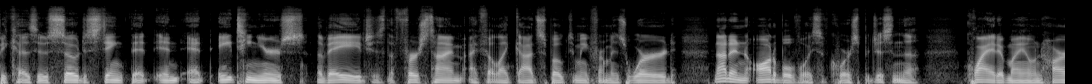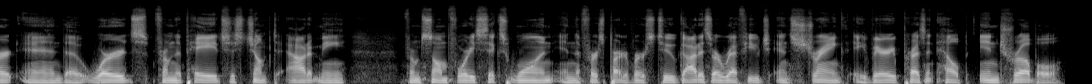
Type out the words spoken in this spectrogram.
because it was so distinct that in at 18 years of age is the first time I felt like God spoke to me from his word not in an audible voice of course but just in the quiet of my own heart. And the words from the page just jumped out at me from Psalm 46 1 in the first part of verse 2 God is our refuge and strength a very present help in trouble.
